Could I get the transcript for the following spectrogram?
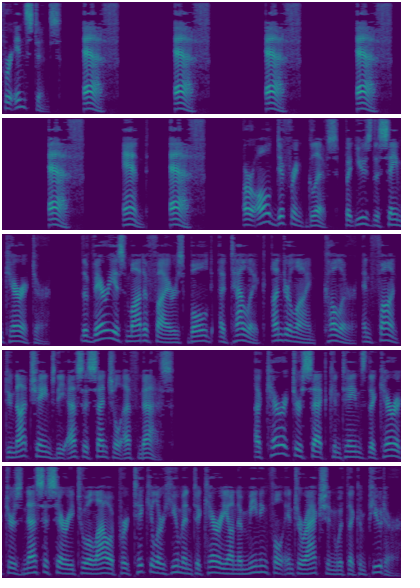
For instance, F, F, F, F, F, and F are all different glyphs, but use the same character. The various modifiers bold, italic, underline, color, and font do not change the F's essential F-ness. A character set contains the characters necessary to allow a particular human to carry on a meaningful interaction with the computer.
